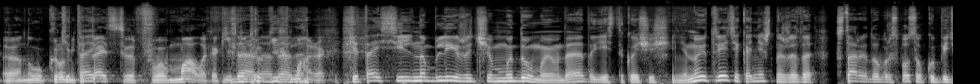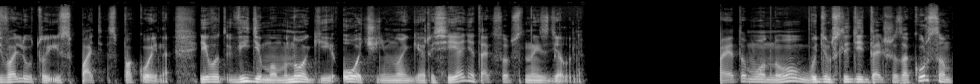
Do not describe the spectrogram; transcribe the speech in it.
э, ну, кроме Китай... китайцев мало каких-то да, других да, да, марок. Да. Китай сильно ближе, чем мы думаем, да, это есть такое ощущение. Ну и третье, конечно же, это старый добрый способ купить валюту и спать спокойно. И вот, видимо, многие, очень многие россияне так, собственно, и сделали. Поэтому, ну, будем следить дальше за курсом.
